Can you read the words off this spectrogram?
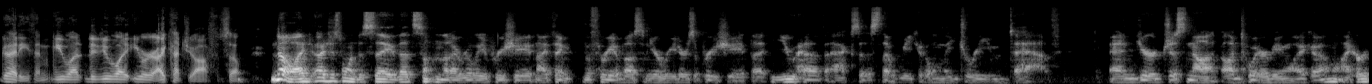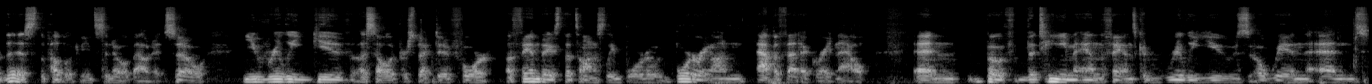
go ahead, Ethan. You want did you want you were I cut you off. So no, I, I just wanted to say that's something that I really appreciate, and I think the three of us and your readers appreciate that you have access that we could only dream to have, and you're just not on Twitter being like, "Oh, I heard this. The public needs to know about it." So you really give a solid perspective for a fan base that's honestly border, bordering on apathetic right now. And both the team and the fans could really use a win and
